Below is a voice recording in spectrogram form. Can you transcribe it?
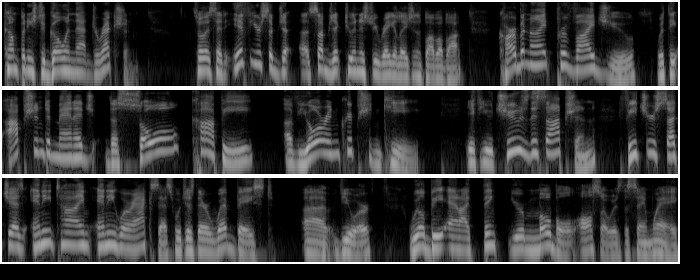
companies to go in that direction. So they said if you're subject uh, subject to industry regulations, blah blah blah. Carbonite provides you with the option to manage the sole copy of your encryption key. If you choose this option, features such as anytime, anywhere access, which is their web based uh, viewer, will be, and I think your mobile also is the same way.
